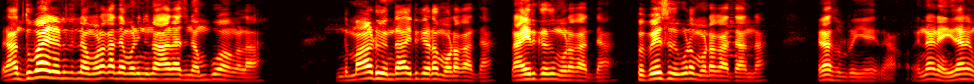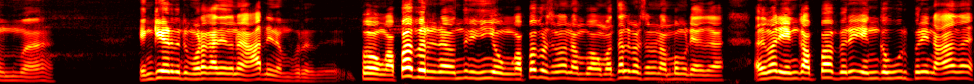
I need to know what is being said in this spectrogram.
நான் துபாயில் இருந்து நான் முடக்காத்தான் மணின்னு சொன்னால் யாராச்சும் நம்புவாங்களா? இந்த மாடு இருந்தால் இருக்கிற இடம் முடக்காத்தான் நான் இருக்கிறது முடக்காத்தான் இப்போ பேசுறது கூட முடக்காத்தான் தான் என்ன சொல்கிறீங்க என்னண்ணே இதானே உண்மை. எங்கே இருந்துட்டு முடக்காதே சொன்னால் யாரையும் நம்புறது? இப்போ உங்கள் அப்பா பேர் வந்து நீங்கள் உங்கள் அப்பா பேர் சொன்னால் நம்புவாங்க மற்ற பேர் சொன்னால் நம்ப முடியாது. அது மாதிரி எங்கள் அப்பா பேர் எங்கள் ஊர் பேர் நான் தான்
